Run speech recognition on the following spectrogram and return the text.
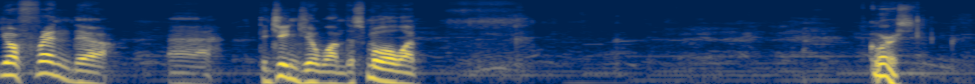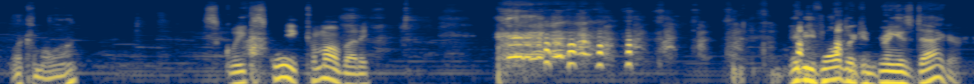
your friend there, uh, the ginger one, the small one? Of course. I'll come along. Squeak, squeak. Come on, buddy. Maybe Valder can bring his dagger.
